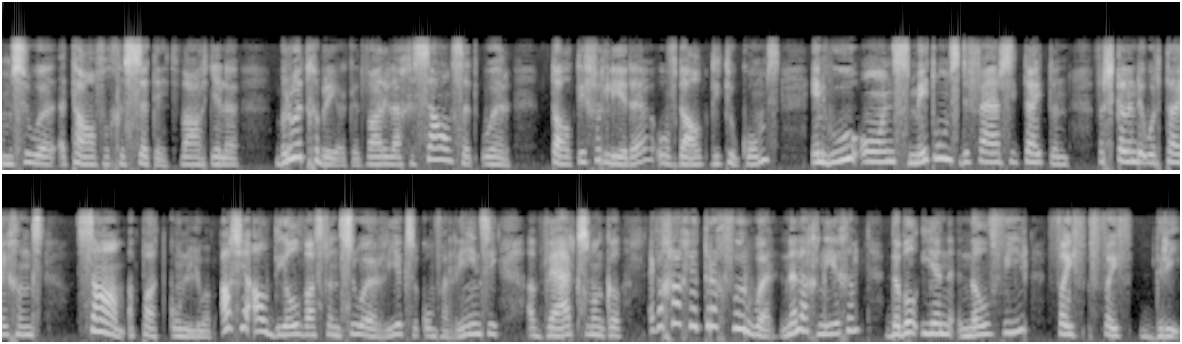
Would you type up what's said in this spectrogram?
om so 'n tafel gesit het waar jy brood gebreek het waar hulle gesels het oor dalk die verlede of dalk die toekoms en hoe ons met ons diversiteit en verskillende oortuigings saam 'n pad kon loop. As jy al deel was van so 'n reeks, 'n konferensie, 'n werkswinkel, ek wil graag jou terugvoer hoor. 0891104553.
